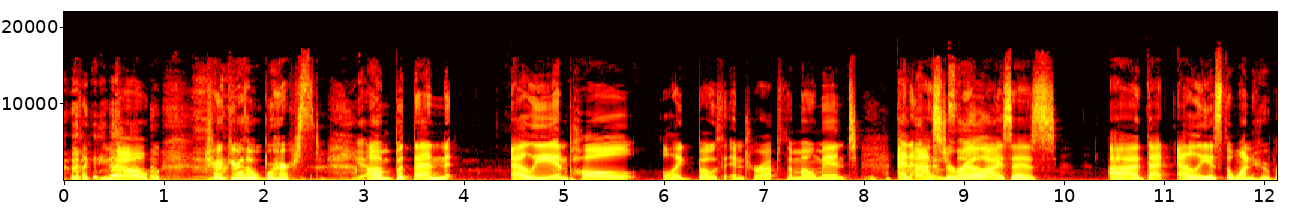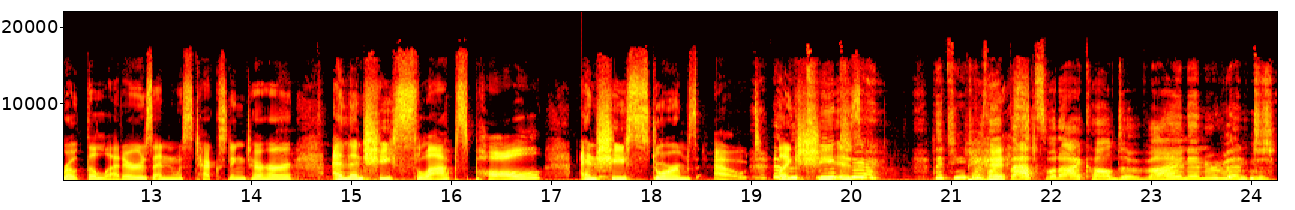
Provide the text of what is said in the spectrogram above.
like no trig you're the worst Yeah. um but then ellie and paul like both interrupt the moment and aster realizes uh, that Ellie is the one who wrote the letters and was texting to her, and then she slaps Paul and she storms out. like she is The teacher's like, that's what I call divine intervention.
